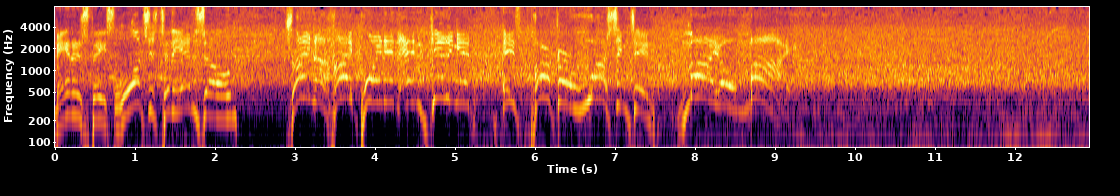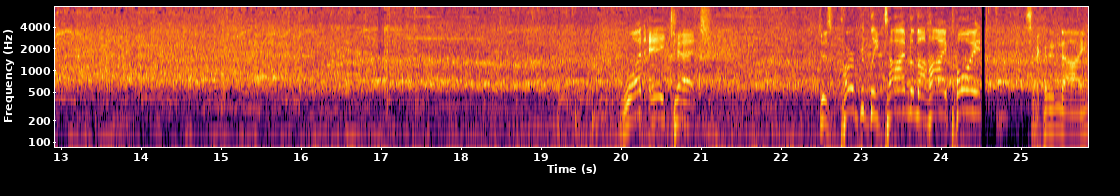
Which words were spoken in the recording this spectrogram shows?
man in his face, launches to the end zone, trying to high point it and getting it is Parker Washington. My oh my! What a catch. Just perfectly timed on the high point. Second and nine.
